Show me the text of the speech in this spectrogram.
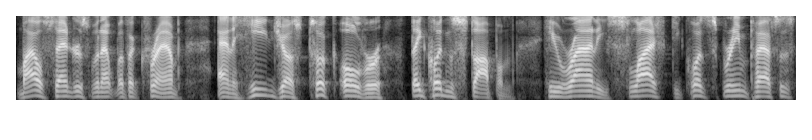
Miles Sanders went out with a cramp, and he just took over. They couldn't stop him. He ran, he slashed, he caught screen passes.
